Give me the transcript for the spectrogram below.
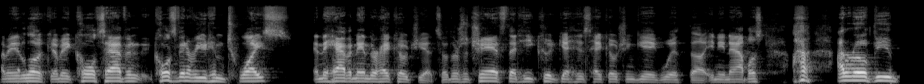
I mean, look, I mean, Colts haven't Colts have interviewed him twice, and they haven't named their head coach yet. So there's a chance that he could get his head coaching gig with uh, Indianapolis. I don't know if you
